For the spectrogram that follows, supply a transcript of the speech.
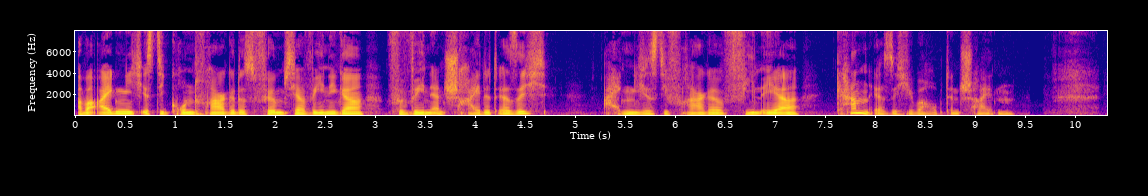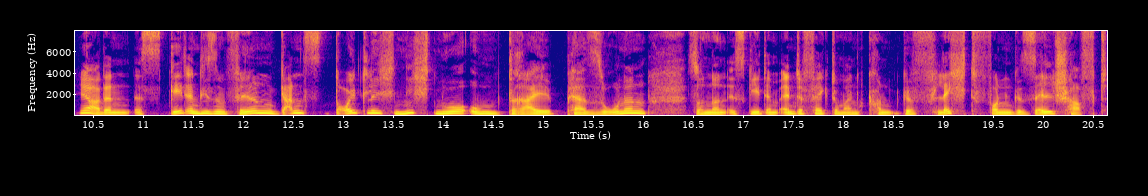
Aber eigentlich ist die Grundfrage des Films ja weniger, für wen entscheidet er sich? Eigentlich ist die Frage viel eher, kann er sich überhaupt entscheiden? Ja, denn es geht in diesem Film ganz deutlich nicht nur um drei Personen, sondern es geht im Endeffekt um ein Geflecht von Gesellschaft,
